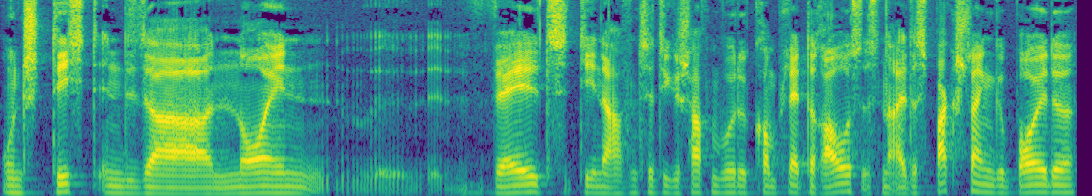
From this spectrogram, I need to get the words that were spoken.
und sticht in dieser neuen äh, Welt, die in der Hafen City geschaffen wurde, komplett raus. Ist ein altes Backsteingebäude.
